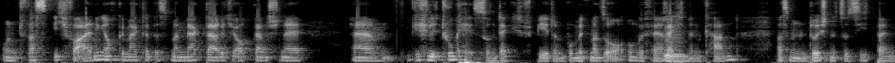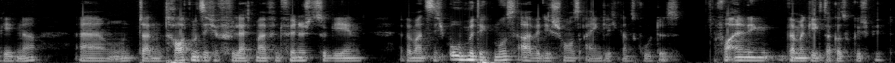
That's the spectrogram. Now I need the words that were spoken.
Und was ich vor allen Dingen auch gemerkt habe, ist, man merkt dadurch auch ganz schnell, ähm, wie viele 2Ks so ein Deck spielt und womit man so ungefähr mhm. rechnen kann, was man im Durchschnitt so sieht beim Gegner. Ähm, und dann traut man sich vielleicht mal für ein Finish zu gehen wenn man es nicht unbedingt muss, aber wenn die Chance eigentlich ganz gut ist. Vor allen Dingen, wenn man gegen Sakazuki spielt.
